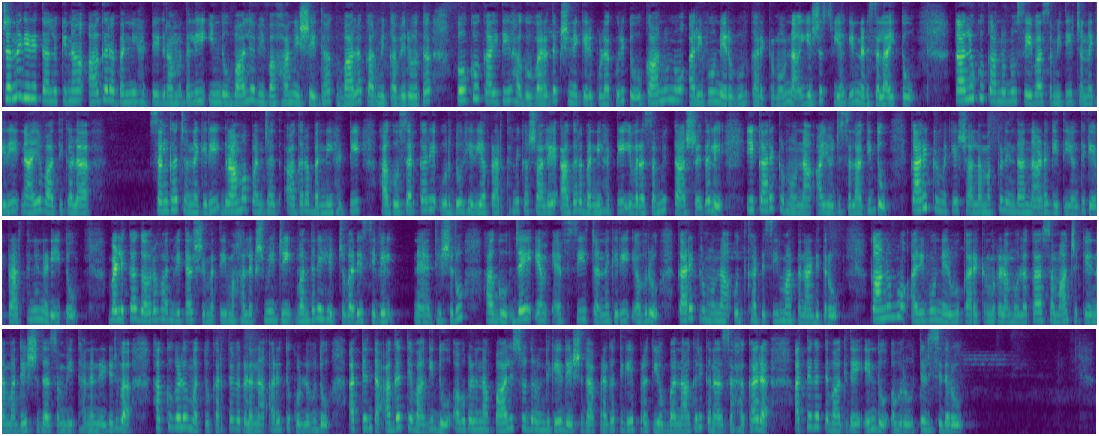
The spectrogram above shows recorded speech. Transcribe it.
ಚನ್ನಗಿರಿ ತಾಲೂಕಿನ ಆಗರಬನ್ನಿಹಟ್ಟಿ ಗ್ರಾಮದಲ್ಲಿ ಇಂದು ಬಾಲ್ಯ ವಿವಾಹ ನಿಷೇಧ ಬಾಲಕಾರ್ಮಿಕ ವಿರೋಧ, ಪೋಕೋ ಕಾಯ್ದೆ ಹಾಗೂ ವರದಕ್ಷಿಣೆ ಕಿರುಕುಳ ಕುರಿತು ಕಾನೂನು ಅರಿವು ನೆರವು ಕಾರ್ಯಕ್ರಮವನ್ನು ಯಶಸ್ವಿಯಾಗಿ ನಡೆಸಲಾಯಿತು. ತಾಲೂಕು ಕಾನೂನು ಸೇವಾ ಸಮಿತಿ ಚನ್ನಗಿರಿ ನ್ಯಾಯವಾದಿಗಳ ಸಂಘ ಚನ್ನಗಿರಿ ಗ್ರಾಮ ಪಂಚಾಯತ್ ಆಗರಬನ್ನಿಹಟ್ಟಿ ಹಾಗೂ ಸರ್ಕಾರಿ ಉರ್ದು ಹಿರಿಯ ಪ್ರಾಥಮಿಕ ಶಾಲೆ ಆಗರಬನ್ನಿಹಟ್ಟಿ ಇವರ ಸಂಯುಕ್ತ ಆಶ್ರಯದಲ್ಲಿ ಈ ಕಾರ್ಯಕ್ರಮವನ್ನು ಆಯೋಜಿಸಲಾಗಿದ್ದು, ಕಾರ್ಯಕ್ರಮಕ್ಕೆ ಶಾಲಾ ಮಕ್ಕಳಿಂದ ನಾಡಗೀತೆಯೊಂದಿಗೆ ಪ್ರಾರ್ಥನೆ ನಡೆಯಿತು. ಬಳಿಕ ಗೌರವಾನ್ವಿತ ಶ್ರೀಮತಿ ಮಹಾಲಕ್ಷ್ಮಿ ಜಿ, ವಂದನೆ ಹೆಚ್ಚುವರಿ ಸಿವಿಲ್ ನ್ಯಾಯಾಧೀಶರು ಹಾಗೂ ಜೆಎಂಎಫ್ಸಿ ಚನ್ನಗಿರಿ ಅವರು ಕಾರ್ಯಕ್ರಮವನ್ನು ಉದ್ಘಾಟಿಸಿ ಮಾತನಾಡಿದರು. ಕಾನೂನು, ಅರಿವು, ನೆರವು ಕಾರ್ಯಕ್ರಮಗಳ ಮೂಲಕ ಸಮಾಜಕ್ಕೆ ನಮ್ಮ ದೇಶದ ಸಂವಿಧಾನ ನೀಡಿರುವ ಹಕ್ಕುಗಳು ಮತ್ತು ಕರ್ತವ್ಯಗಳನ್ನು ಅರಿತುಕೊಳ್ಳುವುದು ಅತ್ಯಂತ ಅಗತ್ಯವಾಗಿದ್ದು, ಅವುಗಳನ್ನು ಪಾಲಿಸುವುದರೊಂದಿಗೆ ದೇಶದ ಪ್ರಗತಿಗೆ ಪ್ರತಿಯೊಬ್ಬ ನಾಗರಿಕನ ಸಹಕಾರ ಅತ್ಯಗತ್ಯವಾಗಿದೆ ಎಂದು ಅವರು ತಿಳಿಸಿದರು.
